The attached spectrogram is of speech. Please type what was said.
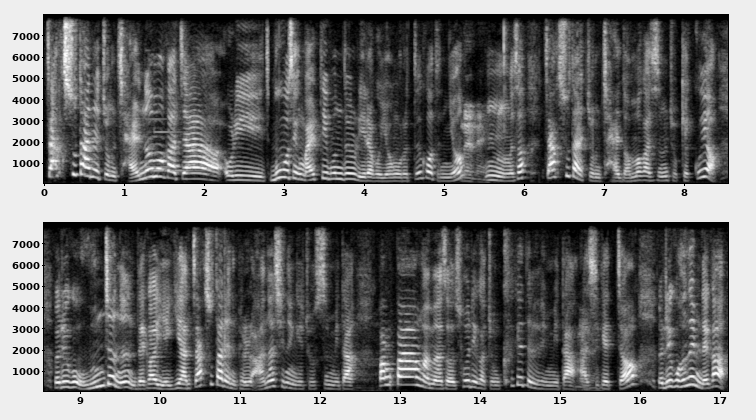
짝수달을 좀 잘 넘어가자 우리 무호생 말띠분들이라고 영어로 뜨거든요. 네네. 음, 그래서 짝수달 좀 잘 넘어갔으면 좋겠고요. 그리고 운전은 내가 얘기한 짝수달에는 별로 안 하시는 게 좋습니다. 빵빵하면서 소리가 좀 크게 들립니다. 네. 아시겠죠? 그리고 선생님 내가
